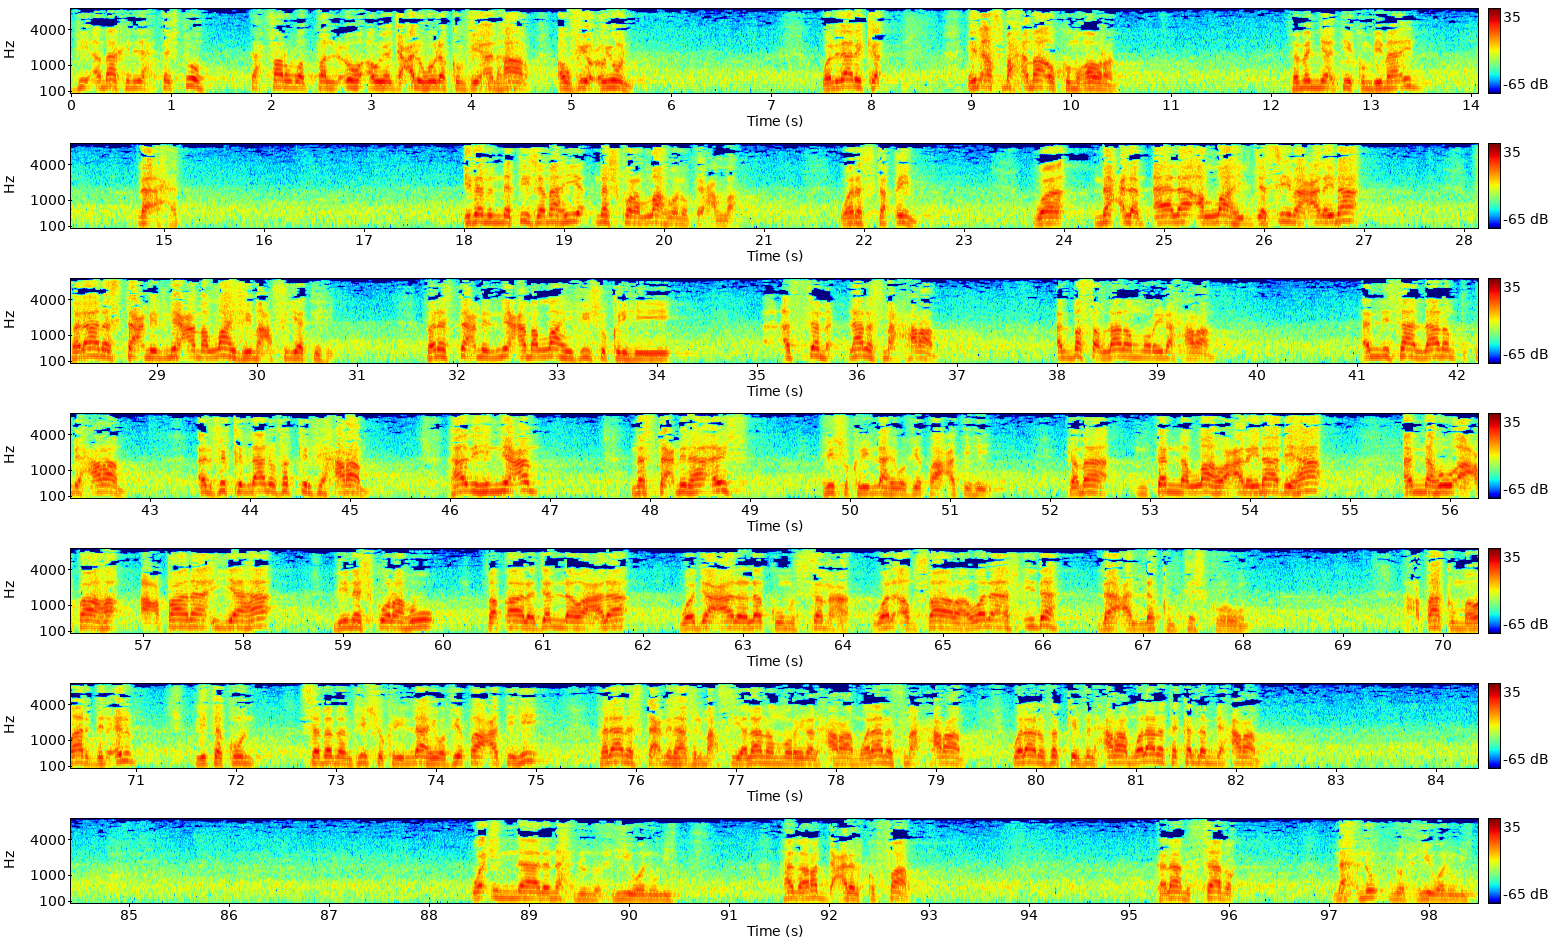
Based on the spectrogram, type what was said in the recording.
في أماكن إذا احتجتوه تحفروا وتطلعوه أو يجعله لكم في أنهار أو في عيون. ولذلك إن أصبح ماؤكم غورا فمن يأتيكم بماء؟ لا أحد. إذا النتيجة ما هي؟ نشكر الله ونطيع الله ونستقيم. ونعلم آلاء الله الجسيمة علينا فلا نستعمل نعم الله في معصيته فنستعمل نعم الله في شكره السمع لا نسمع حرام البصر لا ننظر إلى حرام اللسان لا ننطق بحرام الفكر لا نفكر في حرام هذه النعم نستعملها إيش؟ في شكر الله وفي طاعته كما امتن الله علينا بها أنه أعطاها أعطانا إياها لنشكره. فقال جل وعلا وجعل لكم السمع والأبصار والأفئدة لعلكم تشكرون. أعطاكم موارد العلم لتكون سببا في شكر الله وفي طاعته. فلا نستعملها في المعصية لا ننظر إلى الحرام ولا نسمع حرام ولا نفكر في الحرام ولا نتكلم بحرام. وإنا لنحن نحيي ونميت. هذا رد على الكفار. كلام السابق نحن نحيي ونميت.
